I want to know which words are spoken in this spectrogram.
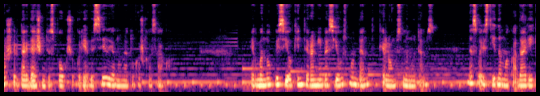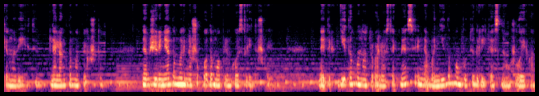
aš ir dar dešimtis paukščių, kurie visi vienu metu kažką sako. Ir bandau prisijaukinti ramybės jausmą bent kelioms minutėms, nesvarstydama, ką dar reikia nuveikti, nelenkdama pirštų neapžiūrinėdama ir nešukuodama aplinkos kritiškai, netrikdydama natūralios sėkmės ir nebandydama būti greitesnė už laiką.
